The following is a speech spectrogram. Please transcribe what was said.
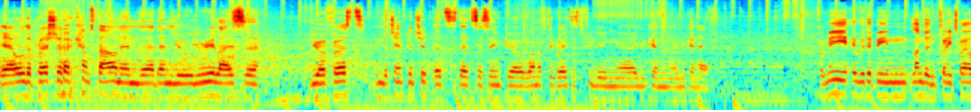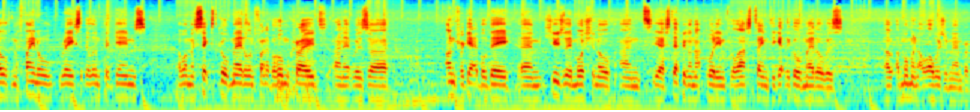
yeah all the pressure comes down and uh, then you you realize uh, you are first in the championship. That's that's I think uh, one of the greatest feeling uh, you can you can have. For me it would have been London 2012 my final race at the Olympic Games. I won my sixth gold medal in front of a home crowd and it was unforgettable day, um, hugely emotional, and yeah, stepping on that podium for the last time to get the gold medal was a, a moment I'll always remember.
